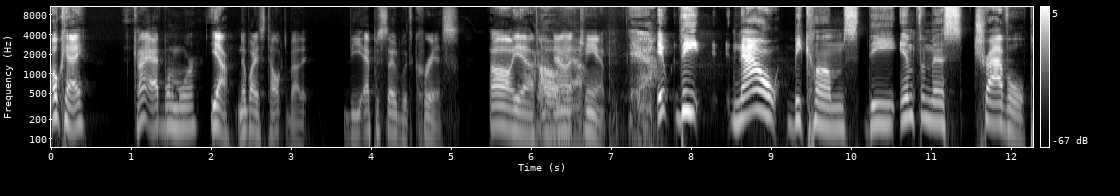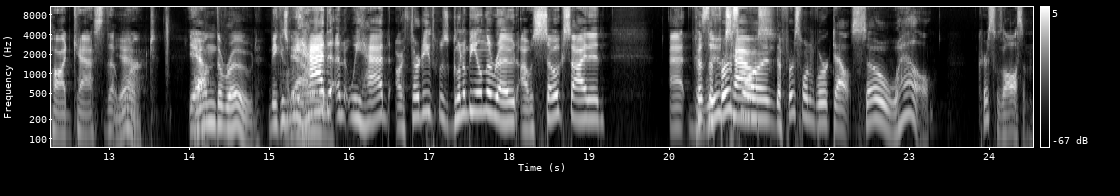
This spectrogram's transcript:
Okay. Can I add one more? Yeah. Nobody's talked about it. The episode with Chris Oh yeah. Oh, down yeah. at camp. Yeah. It the now becomes the infamous travel podcast that Yeah. worked Yeah. On the road. because we had an, we had our 30th was going to be on the road. I was so excited at Because the Luke's first house. one, the first one worked out so well. Chris was awesome.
